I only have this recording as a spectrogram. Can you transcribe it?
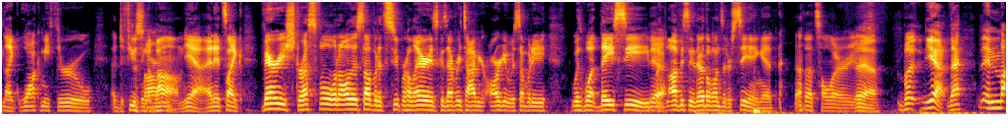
like walk me through uh, diffusing Disarm a bomb. Yeah, and it's like very stressful and all this stuff, but it's super hilarious because every time you're arguing with somebody with what they see, Yeah. but obviously they're the ones that are seeing it. that's hilarious. yeah. But yeah, that and my,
